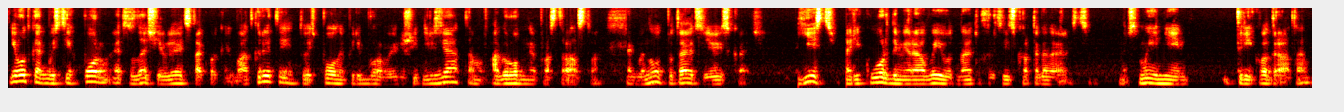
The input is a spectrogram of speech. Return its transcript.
И вот как бы с тех пор эта задача является такой как бы открытой, то есть полный перебор ее решить нельзя, там огромное пространство. Как бы, ну вот пытаются ее искать. Есть рекорды мировые вот на эту характеристику ортогональности. Значит, мы имеем три квадрата.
